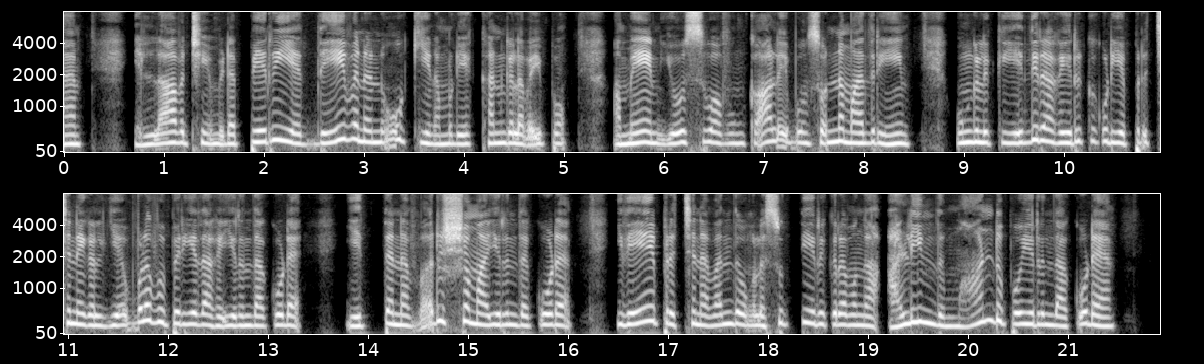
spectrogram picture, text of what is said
எல்லாவற்றையும் விட பெரிய தேவனை நோக்கி நம்முடைய கண்களை வைப்போம். அமேன் யோசுவாவும் காலேபும் சொன்ன மாதிரி உங்களுக்கு எதிராக இருக்கக்கூடிய பிரச்சனைகள் எவ்வளவு பெரியதாக இருந்தால் கூட எத்தனை வருஷமாக இருந்த கூட இதே பிரச்சனை வந்து உங்களை சுற்றி இருக்கிறவங்க அழிந்து மாண்டு போயிருந்தா கூட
